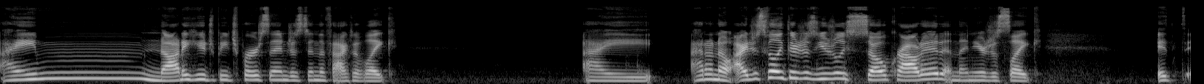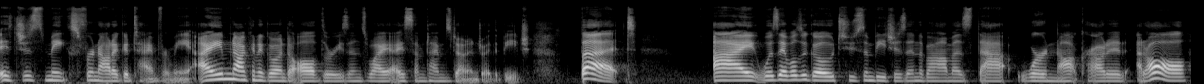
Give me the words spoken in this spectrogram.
I'm not a huge beach person just in the fact of like I I don't know. I just feel like they're just usually so crowded and then you're just like it it just makes for not a good time for me. I am not going to go into all of the reasons why I sometimes don't enjoy the beach. But I was able to go to some beaches in the Bahamas that were not crowded at all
